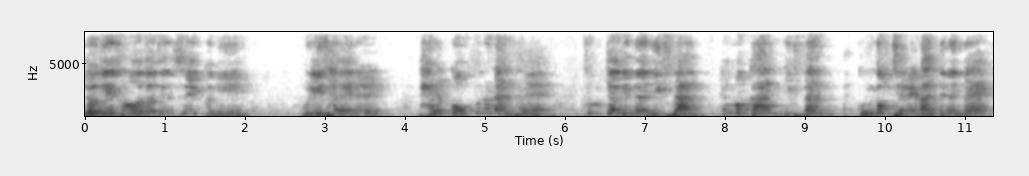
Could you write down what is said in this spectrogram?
여기에서 얻어진 수익금이 우리 사회를 밝고 훈훈한 사회, 품격 있는 익산, 행복한 익산 공동체를 만드는데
